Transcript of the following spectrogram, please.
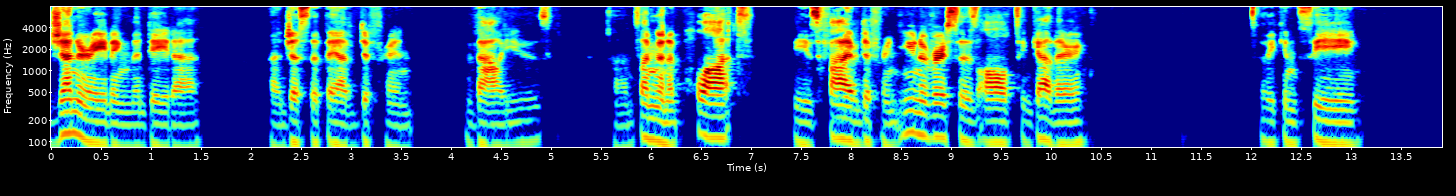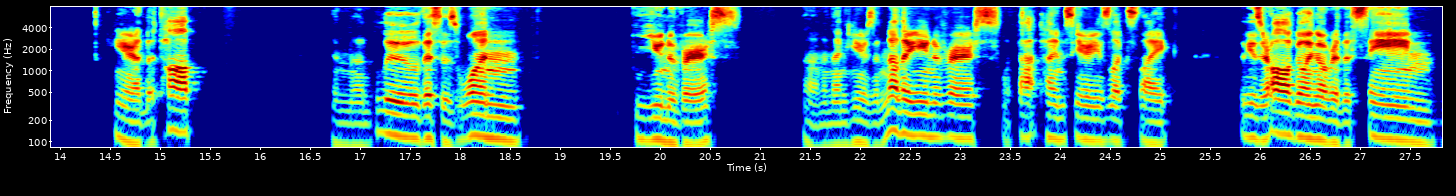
generating the data, uh, just that they have different values. Um, so I'm going to plot these five different universes all together. So we can see here at the top in the blue, this is one universe. Um, and then here's another universe, what that time series looks like. These are all going over the same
